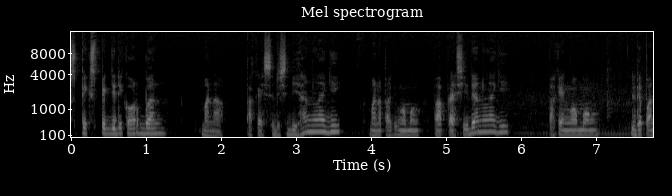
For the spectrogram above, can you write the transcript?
speak speak jadi korban mana pakai sedih-sedihan lagi. Mana pakai ngomong pak presiden lagi. Pakai ngomong di depan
